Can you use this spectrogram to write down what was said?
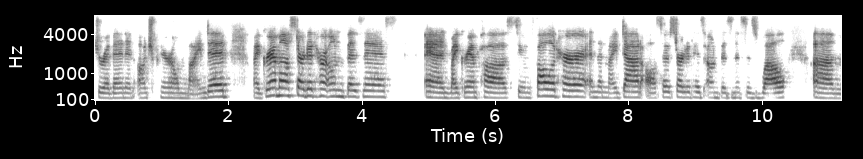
driven and entrepreneurial minded. My grandma started her own business and my grandpa soon followed her and then my dad also started his own business as well Um,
